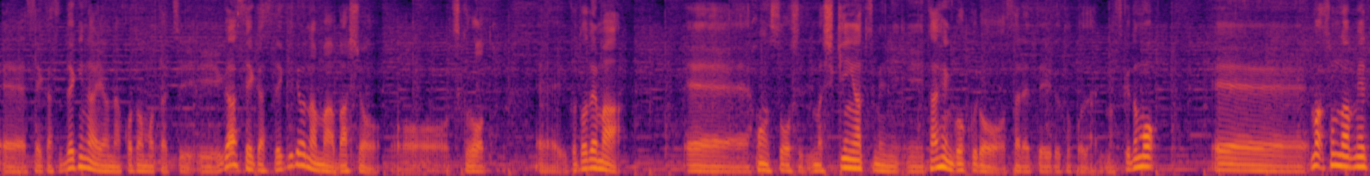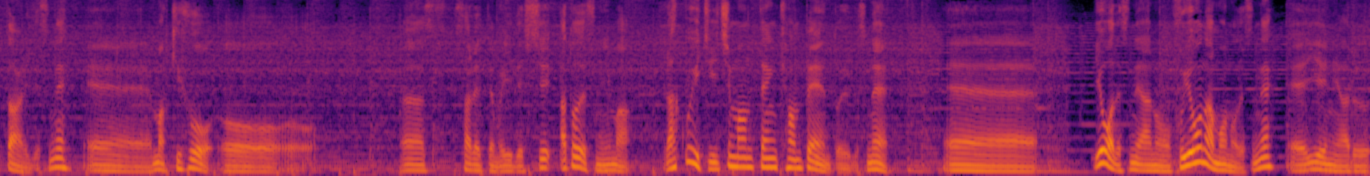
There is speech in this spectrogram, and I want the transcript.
えー、生活できないような子どもたちが生活できるような、まあ、場所を作ろうと、えー、いうことで、まあえー、奔走して、まあ、資金集めに大変ご苦労されているところでありますけども、えーまあ、そんなめったにですね、えーまあ、寄付をされてもいいですしあとですね今楽市1万点キャンペーンというですね、えー、要はですねあの不要なものですね、えー、家にある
